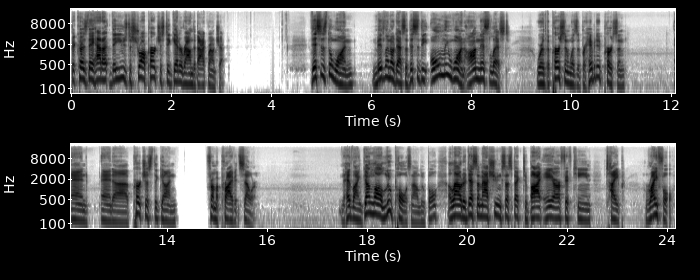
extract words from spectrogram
because they had a they used a straw purchase to get around the background check. This is the one, Midland, Odessa. This is the only one on this list where the person was a prohibited person and and uh, purchased the gun from a private seller. The headline Gun Law Loophole, it's not a loophole, allowed Odessa mass shooting suspect to buy AR 15 type rifle.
